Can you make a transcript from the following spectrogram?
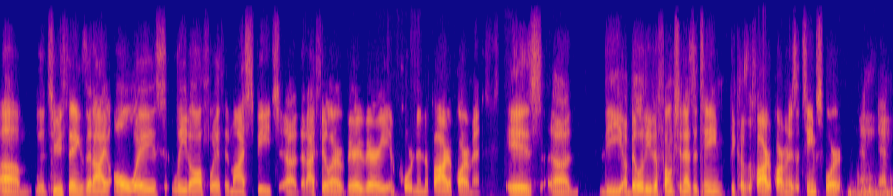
um, the two things that I always lead off with in my speech uh, that I feel are very very important in the fire department is uh, the ability to function as a team because the fire department is a team sport and and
